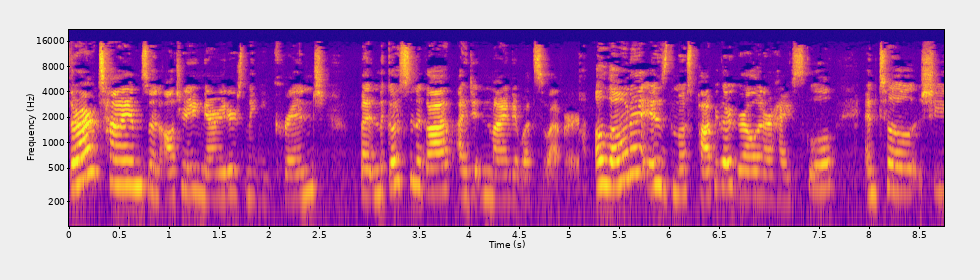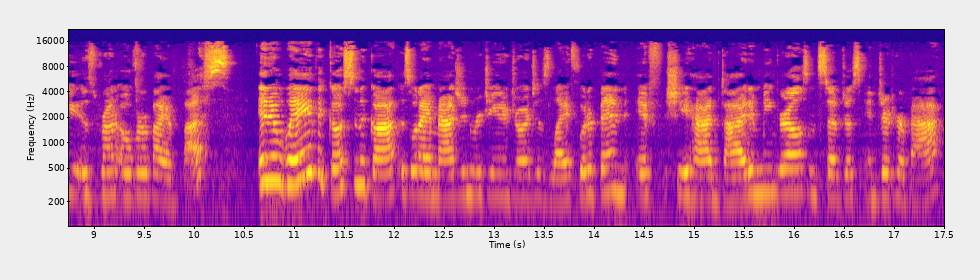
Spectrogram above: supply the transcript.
There are times when alternating narrators make me cringe, but in The Ghost and the Goth, I didn't mind it whatsoever. Alona is the most popular girl in her high school until she is run over by a bus. In a way, The Ghost and the Goth is what I imagine Regina George's life would have been if she had died in Mean Girls instead of just injured her back.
